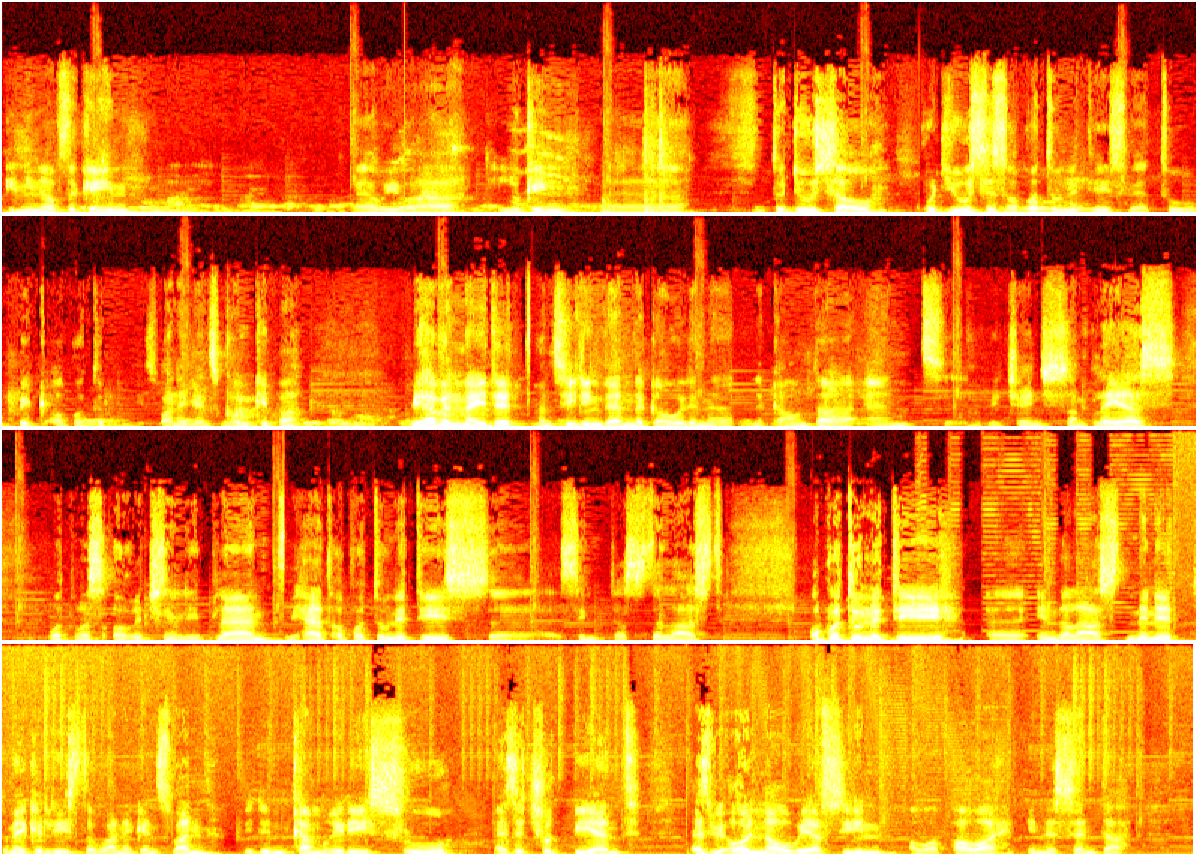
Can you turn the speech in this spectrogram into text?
beginning of the game, where we were looking uh, to do so, produce these opportunities. We had two big opportunities, one against goalkeeper. We haven't made it, conceding then the goal in the, in a counter, and we changed some players. What was originally planned. We had opportunities. Uh, I think that's the last opportunity uh, in the last minute to make at least a one against one. We didn't come really through as it should be, and as we all know, we have seen our power in the center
